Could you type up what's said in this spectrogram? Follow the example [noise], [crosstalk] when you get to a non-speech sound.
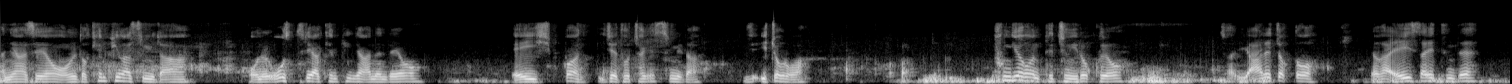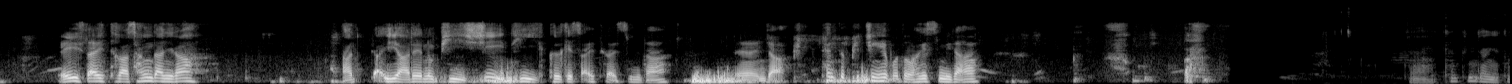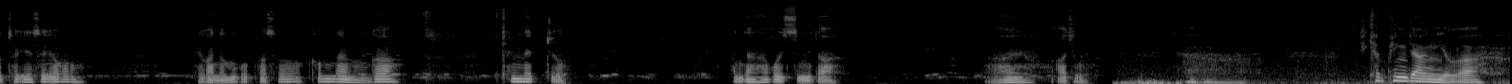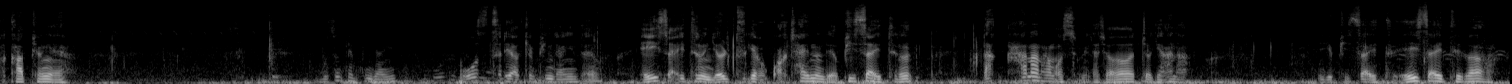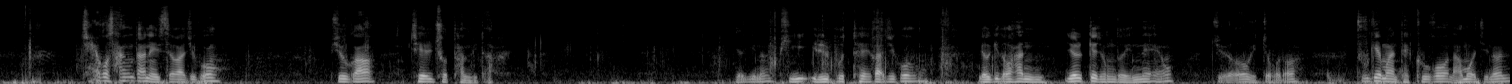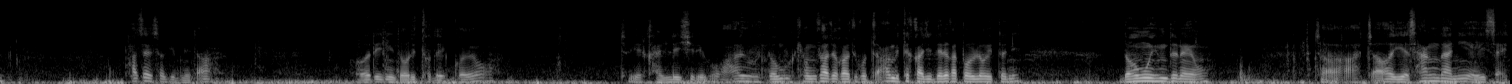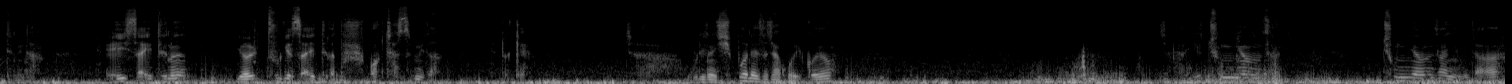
안녕하세요. 오늘도 캠핑 왔습니다. 오늘 오스트리아 캠핑장 왔는데요. A10번 이제 도착했습니다. 이제 이쪽으로 와. 풍경은 대충 이렇고요. 자, 이 아래쪽도 여기가 A 사이트인데 A 사이트가 상단이라 아, 이 아래는 B, C, D 그렇게 사이트가 있습니다. 네, 이제 텐트 피칭 해보도록 하겠습니다. 자, 캠핑장에 도착해서요. 배가 너무 고파서 컵라면과 캔맥주 한잔 하고 있습니다. 아유, 아주. 아, 캠핑장 여가 가평에 무슨 캠핑장이지? 오스트리아 캠핑장인데요. A 사이트는 12개가 꽉 차 있는데요. B 사이트는 딱 하나 남았습니다. 저쪽에 하나. 이게 B 사이트. A 사이트가 최고 상단에 있어가지고 뷰가 제일 좋답니다. 여기는 B1부터 해가지고 여기도 한 10개 정도 있네요. 쭉 이쪽으로. 두 개만 데크고 나머지는 파쇄석입니다. 어린이 놀이터도 있고요. 저게 관리실이고, 아유, 너무 경사져가지고 저 밑에까지 내려갔다 올려고 했더니 너무 힘드네요. 자, 저 위에 상단이 A 사이트입니다. A 사이트는 12개 사이트가 다 꽉 찼습니다. 이렇게. 자, 우리는 10번에서 자고 있고요. 자, 이게 충령산. 충령산입니다.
